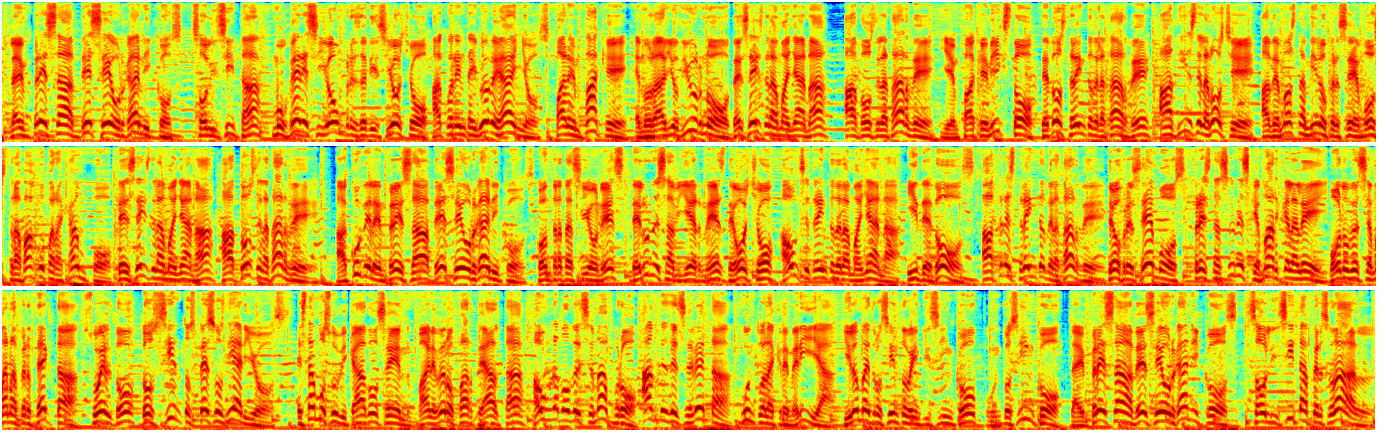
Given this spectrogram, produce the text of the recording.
La empresa DC Orgánicos solicita mujeres y hombres de 18 a 49 años para empaque en horario diurno de 6 de la mañana a 2 de la tarde y empaque mixto de 2.30 de la tarde a 10 de la noche. Además también ofrecemos trabajo para campo de 6 de la mañana a 2 de la tarde. Acude a la empresa DC Orgánicos. Contrataciones de lunes a viernes de 8 a 11.30 de la mañana y de 2 a 3.30 de la tarde. Te ofrecemos prestaciones que marca la ley. Bono de semana perfecta. Sueldo 200 pesos diarios. Estamos ubicados en Manevero Parte Alta, a un lado del semáforo, antes del Cebeta, junto a la cremería, kilómetro 125.5. La empresa DC Orgánicos solicita personal.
